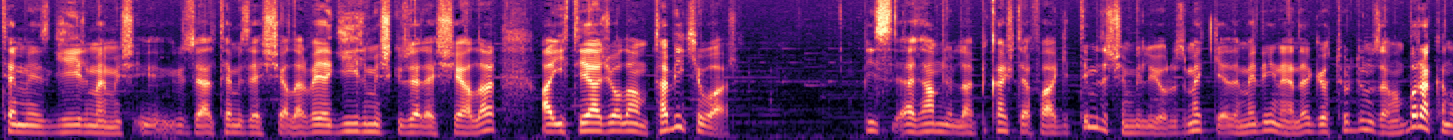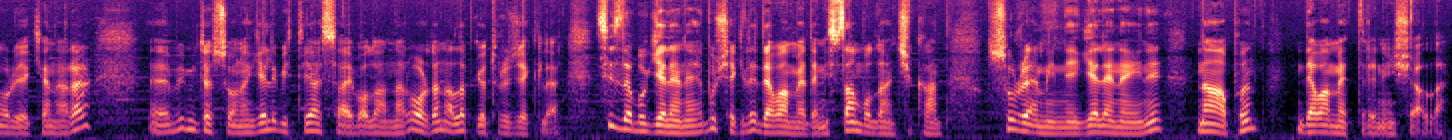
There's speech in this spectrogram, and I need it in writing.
temiz, giyilmemiş, güzel, temiz eşyalar veya giyilmiş güzel eşyalar. Ay ihtiyacı olan tabii ki var. Biz elhamdülillah birkaç defa gittiğimiz için biliyoruz. Mekke'de, Medine'de götürdüğünüz zaman bırakın oraya kenara. E, bir müddet sonra gelip ihtiyaç sahibi olanlar oradan alıp götürecekler. Siz de bu geleneğe bu şekilde devam edin. İstanbul'dan çıkan Surre Eminliği geleneğini ne yapın? Devam ettirin inşallah.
